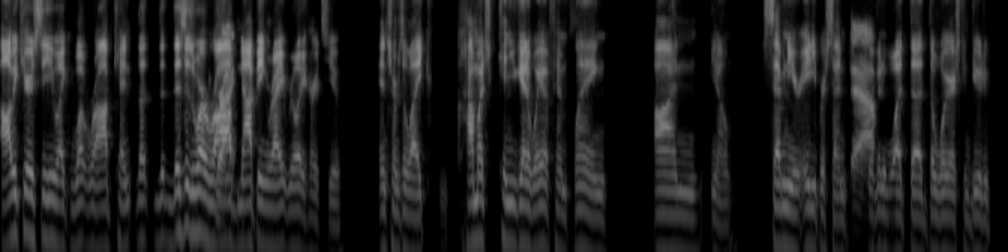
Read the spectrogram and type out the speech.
I'll be curious to see like what Rob can. The, the, this is where Rob Right. not being right really hurts you in terms of like how much can you get away with him playing on you know seventy or eighty percent, Yeah. given what the the Warriors can do to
